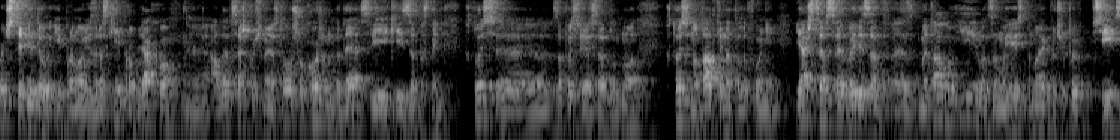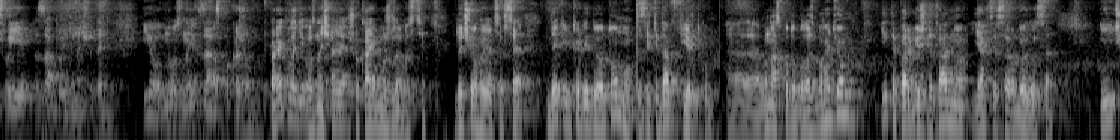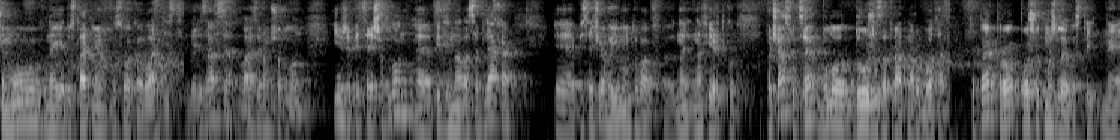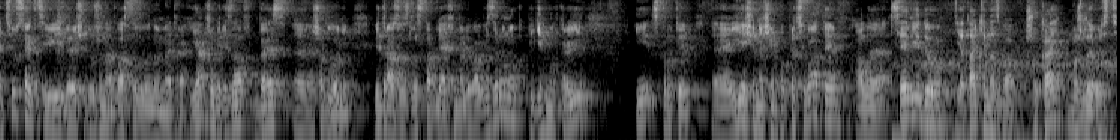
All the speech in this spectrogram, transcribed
Хочеться відео і про нові зразки, про бляху, е, але все ж почну з того, що кожен веде свій якийсь записник. Хтось е, записує все в блокнот, хтось нотатки на телефоні. Я ж це все вирізав е, з металу і от за моєю спиною почепив всі свої заповіді на щодень. І одну з них зараз покажу. В перекладі означає шукай можливості. До чого я це все? Декілька відео тому закидав фіртку. Вона сподобалась багатьом, і тепер більш детально, як це все робилося. І чому в неї достатньо висока вартість. Вирізався лазером шаблон. І вже під цей шаблон е, підгиналася бляха, е, після чого її монтував е, на, фіртку. По часу це було дуже затратна робота. Тепер про пошук можливостей. Цю секцію, її, до речі, довжина 2,5 метра, я вже вирізав без шаблонів. Відразу з листа бляхи малював візерунок, підігнув краї і скрутив. Е, Є ще над чим попрацювати, але це відео я так і назвав Шукай можливості.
